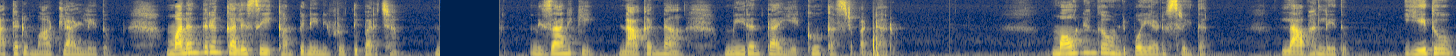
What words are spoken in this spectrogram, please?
అతడు మాట్లాడలేదు. మనందరం కలిసి ఈ కంపెనీని వృద్ధిపరిచాం. నిజానికి నాకన్నా మీరంతా ఎక్కువ కష్టపడ్డారు. మౌనంగా ఉండిపోయాడు శ్రీధర్. లాభం లేదు. ఏదో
